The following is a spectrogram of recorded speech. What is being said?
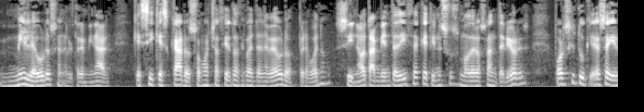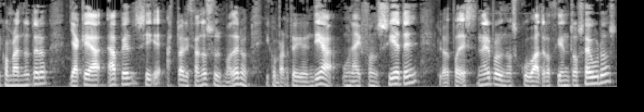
mil euros en el terminal, que sí que es caro, son 859 euros, pero bueno, si no, también te dice que tiene sus modelos anteriores, por si tú quieres seguir comprándotelo, ya que Apple sigue actualizando sus modelos y comprarte hoy en día un iPhone 7 lo puedes tener por unos 400 euros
